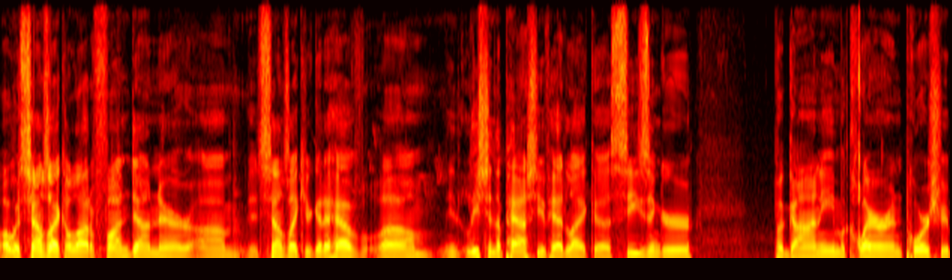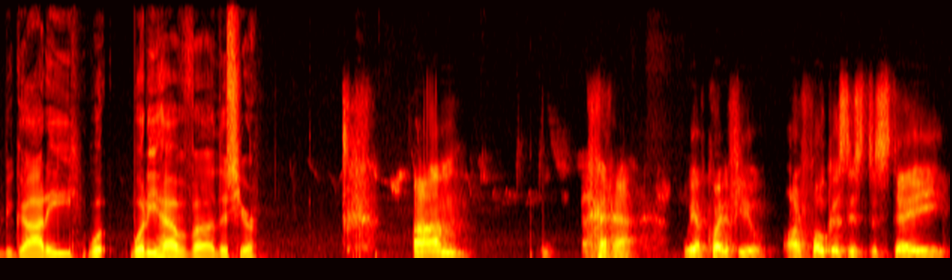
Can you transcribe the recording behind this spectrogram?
Oh, it sounds like a lot of fun down there. Um, it sounds like you're going to have, um, at least in the past, you've had like a Czinger, Pagani, McLaren, Porsche, Bugatti. What What do you have uh, this year? Um, we have quite a few. Our focus is to stay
